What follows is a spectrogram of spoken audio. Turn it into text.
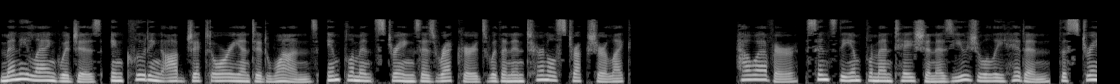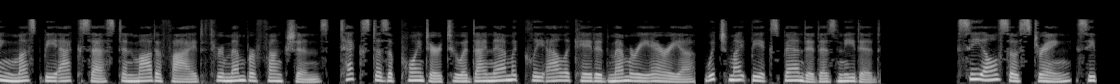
Many languages, including object-oriented ones, implement strings as records with an internal structure like However, since the implementation is usually hidden, the string must be accessed and modified through member functions. Text is a pointer to a dynamically allocated memory area, which might be expanded as needed. See also string C++.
